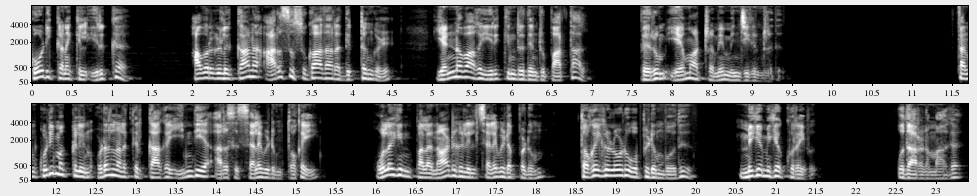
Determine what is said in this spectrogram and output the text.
கோடிக்கணக்கில் இருக்க அவர்களுக்கான அரசு சுகாதார திட்டங்கள் என்னவாக இருக்கின்றது என்று பார்த்தால் பெரும் ஏமாற்றமே மிஞ்சுகின்றது. தன் குடிமக்களின் உடல் நலத்திற்காக இந்திய அரசு செலவிடும் தொகை உலகின் பல நாடுகளில் செலவிடப்படும் தொகைகளோடு ஒப்பிடும்போது மிக மிக குறைவு. உதாரணமாக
